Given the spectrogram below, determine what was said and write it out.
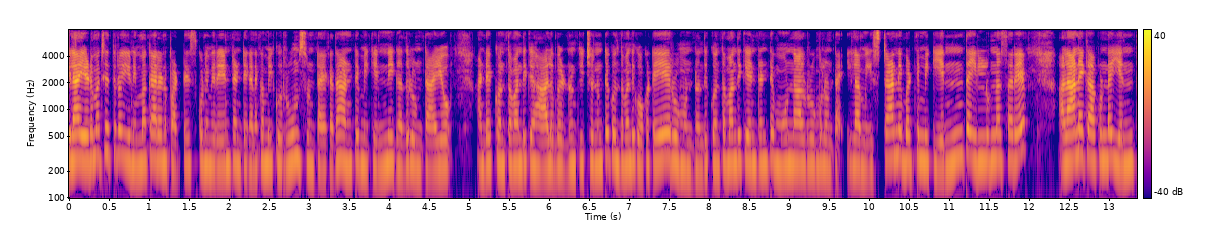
ఇలా ఎడమ చేతిలో ఈ నిమ్మకాయలను పట్టేసుకొని మీరు ఏంటంటే కనుక మీకు రూమ్స్ ఉంటాయి కదా అంటే మీకు ఎన్ని గదులు ఉంటాయో అంటే కొంతమందికి హాల్ బెడ్రూమ్ కిచెన్ ఉంటే కొంతమందికి ఒకటే రూమ్ ఉంటుంది. ఉంటుంది. కొంతమందికి ఏంటంటే మూడు నాలుగు రూములు ఉంటాయి. ఇలా మీ ఇష్టాన్ని బట్టి మీకు ఎంత ఇల్లు ఉన్నా సరే అలానే కాకుండా ఎంత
